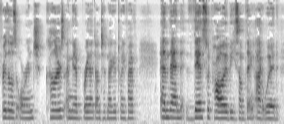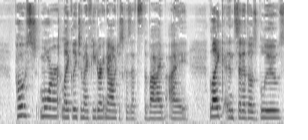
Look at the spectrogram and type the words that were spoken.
For those orange colors, I'm going to bring that down to negative 25. And then this would probably be something I would post more likely to my feed right now just because that's the vibe I like instead of those blues.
